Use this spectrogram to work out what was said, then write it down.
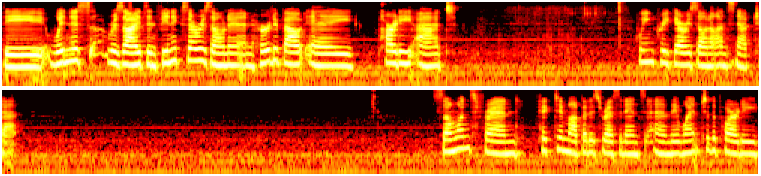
the witness resides in Phoenix, Arizona, and heard about a party at Queen Creek, Arizona on Snapchat. Someone's friend picked him up at his residence and they went to the party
